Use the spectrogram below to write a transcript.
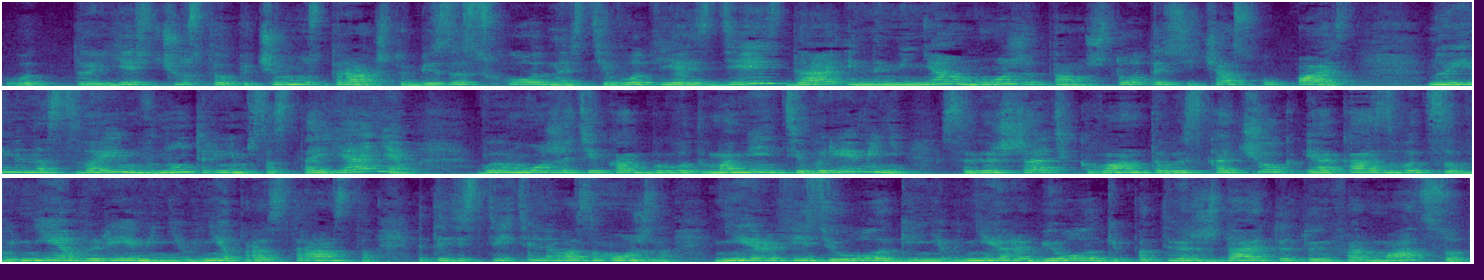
вот есть чувство, почему страх, что безысходности, вот я здесь, да, и на меня может там что-то сейчас упасть, но именно своим внутренним состоянием вы можете как бы вот в моменте времени совершать квантовый скачок и оказываться вне времени, вне пространства. Это действительно возможно. Нейрофизиологи, нейробиологи подтверждают эту информацию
